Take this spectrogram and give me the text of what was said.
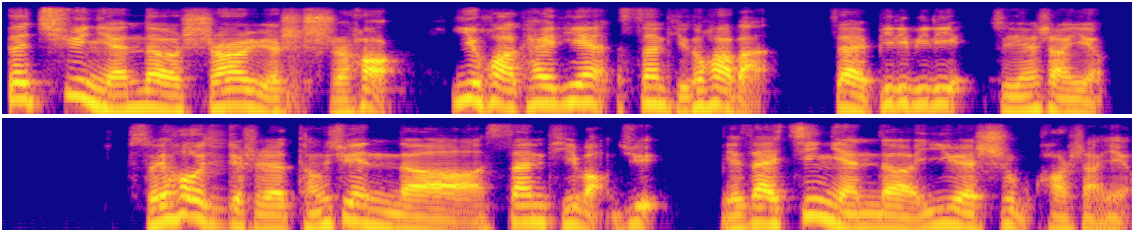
在去年的十二月十号，异化开天《三体》动画版在哔哩哔哩最先上映，随后就是腾讯的《三体》网剧，也在今年的一月十五号上映。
